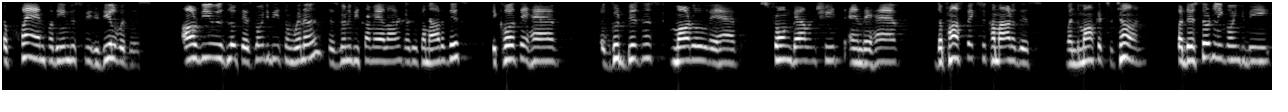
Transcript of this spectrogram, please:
a plan for the industry to deal with this. Our view is look, there's going to be some winners. There's going to be some airlines that will come out of this because they have a good business model, they have strong balance sheets, and they have the prospects to come out of this when the markets return. But there's certainly going to be,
